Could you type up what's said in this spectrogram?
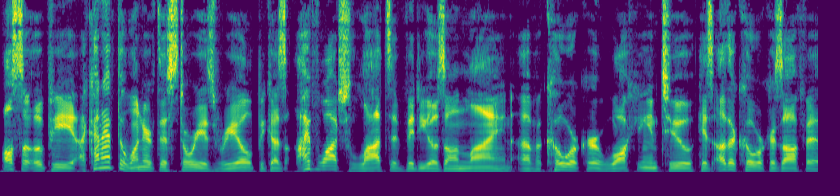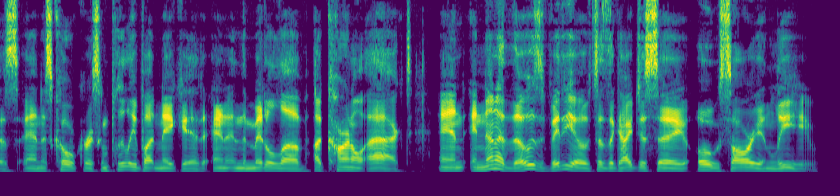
Also, OP, I kind of have to wonder if this story is real because I've watched lots of videos online of a coworker walking into his other coworker's office and his coworker is completely butt naked and in the middle of a carnal act. And in none of those videos does the guy just say, oh, sorry, and leave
